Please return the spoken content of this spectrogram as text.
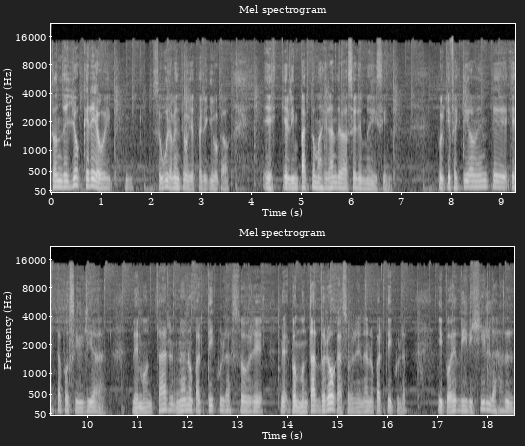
donde yo creo, y seguramente voy a estar equivocado, es que el impacto más grande va a ser en medicina. Porque efectivamente esta posibilidad de montar nanopartículas sobre, montar drogas sobre nanopartículas y poder dirigirlas al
